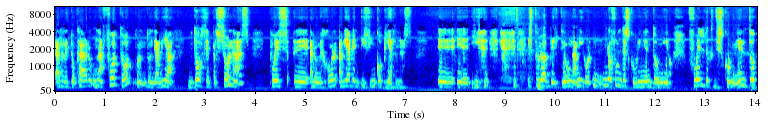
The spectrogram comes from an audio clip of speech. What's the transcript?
al retocar una foto donde había 12 personas, pues a lo mejor había 25 piernas. Eh, eh, y esto lo advirtió un amigo, no fue un descubrimiento mío, fue el descubrimiento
